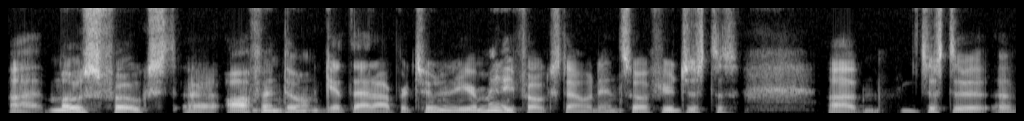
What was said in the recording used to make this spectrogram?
uh, most folks uh, often don't get that opportunity, or many folks don't. And so if you're just a, um, just a, a,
